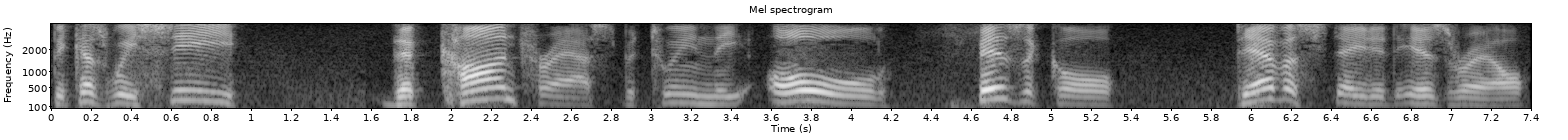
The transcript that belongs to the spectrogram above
because we see the contrast between the old physical, devastated Israel,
